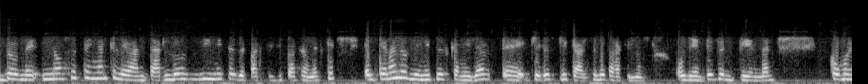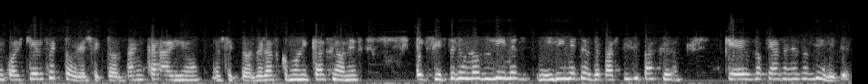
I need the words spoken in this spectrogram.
donde no se tengan que levantar los límites de participación. Es que el tema de los límites, Camila, eh, quiero explicárselo para que los oyentes entiendan. Como en cualquier sector, el sector bancario, el sector de las comunicaciones, existen unos límites, límites de participación. ¿Qué es lo que hacen esos límites?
